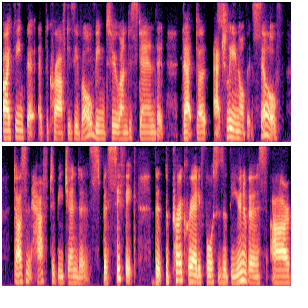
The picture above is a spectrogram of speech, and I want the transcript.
I think that uh, the craft is evolving to understand that that do, actually, in of itself, doesn't have to be gender specific. That the procreative forces of the universe are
